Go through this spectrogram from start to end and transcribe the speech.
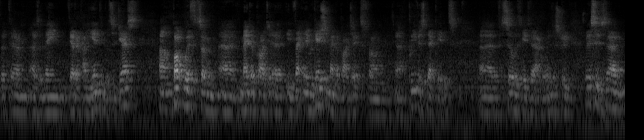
the term as the name Tierra Caliente would suggest. Um, but with some mega project, irrigation mega projects from previous decades, facilitated agro industry. This is um,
